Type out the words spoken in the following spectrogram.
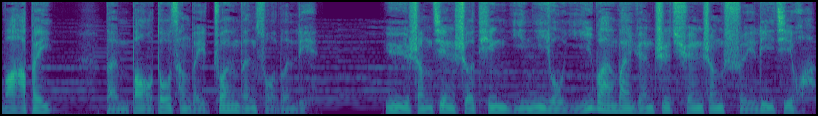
挖碑，本报都曾为专文所论列。豫省建设厅已拟有一万万元之全省水利计划，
